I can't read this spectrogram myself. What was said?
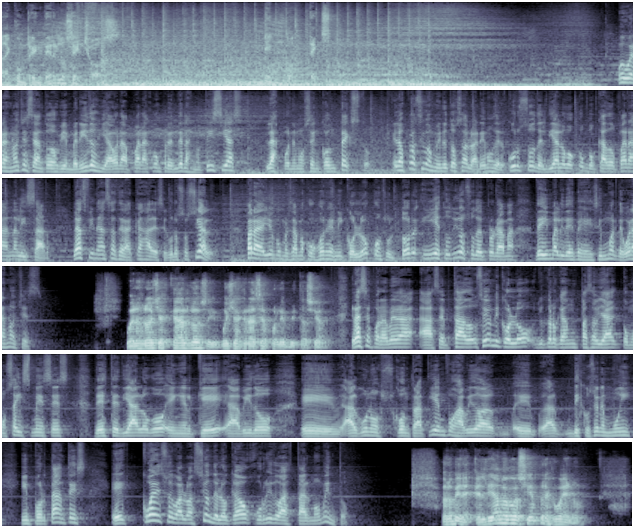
para comprender los hechos en contexto. Muy buenas noches, sean todos bienvenidos y ahora para comprender las noticias las ponemos en contexto. En los próximos minutos hablaremos del curso del diálogo convocado para analizar las finanzas de la Caja de Seguro Social. Para ello conversamos con Jorge Nicoló, consultor y estudioso del programa de invalidez, vejez y muerte. Buenas noches. Buenas noches, Carlos, y muchas gracias por la invitación. Gracias por haber aceptado. Señor Nicoló, yo creo que han pasado ya como seis meses de este diálogo en el que ha habido eh, algunos contratiempos, ha habido eh, discusiones muy importantes. Eh, ¿Cuál es su evaluación de lo que ha ocurrido hasta el momento? Bueno, mire, el diálogo siempre es bueno.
